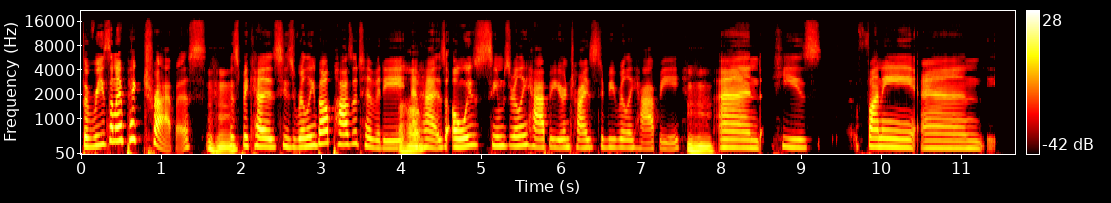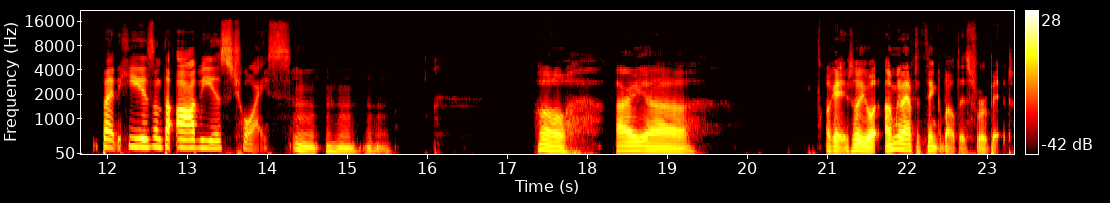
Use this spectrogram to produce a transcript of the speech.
The reason I picked Travis Mhm. is because he's really about positivity Uh-huh. and has always seems really happy and tries to be really happy Mhm. and he's funny and but he isn't the obvious choice. Mm, mhm, mhm. Oh, I uh Okay, I tell you what, I'm gonna have to think about this for a bit.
